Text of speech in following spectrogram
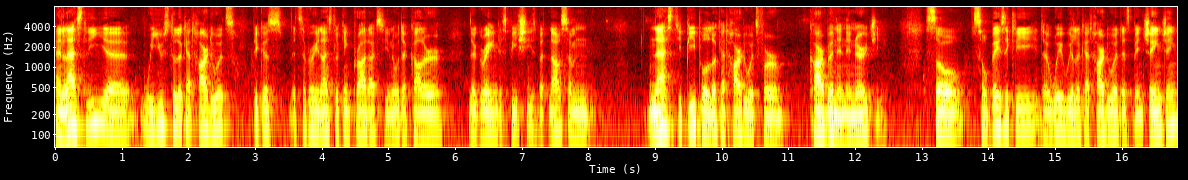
and lastly, uh, we used to look at hardwoods because it's a very nice looking product. You know the color, the grain, the species. But now some nasty people look at hardwoods for carbon and energy. So, so basically, the way we look at hardwood has been changing.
